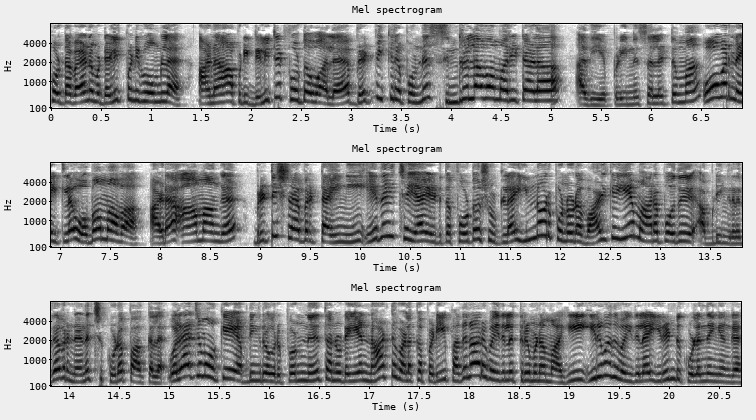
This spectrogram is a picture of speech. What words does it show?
போட்டோவை நம்ம டெலிட் பண்ணிடுவோம்ல. ஆனா அப்படி டெலிட்டட் போட்டோவால பிரெட் விக்கிற பொண்ணு சிண்ட்ரலாவா மாறிட்டாளா? அது எப்படின்னு சொல்லட்டுமா? ஓவர் நைட்ல ஒபாமாவா? அட ஆமாங்க. பிரிட்டிஷ் ரேபர் டைனி எதைச்சையா எடுத்த போட்டோ ஷூட்ல இன்னொரு பொண்ணோட வாழ்க்கையே மாறப்போகுது அப்படிங்கறத அவர் நினைச்சு கூட பார்க்கல. ஒலாஜம் ஓகே அப்படிங்கிற ஒரு பொண்ணு தன்னுடைய நாட்டு வழக்கப்படி பதினாறு வயதுல திருமணமாகி இருபது வயதுல இரண்டு குழந்தைங்க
